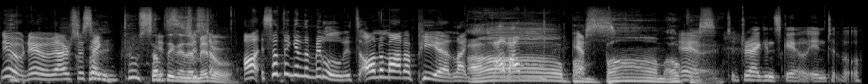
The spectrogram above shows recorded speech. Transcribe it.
No, no, I was just saying. no, something in the just, middle. uh, something in the middle. It's onomatopoeia, like Oh, bum bum Yes. bum. Okay. Yes. It's a dragon scale interval.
